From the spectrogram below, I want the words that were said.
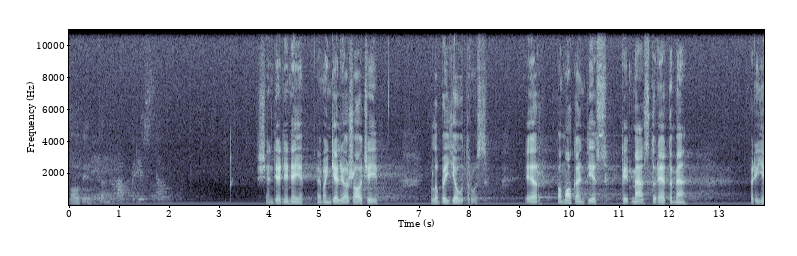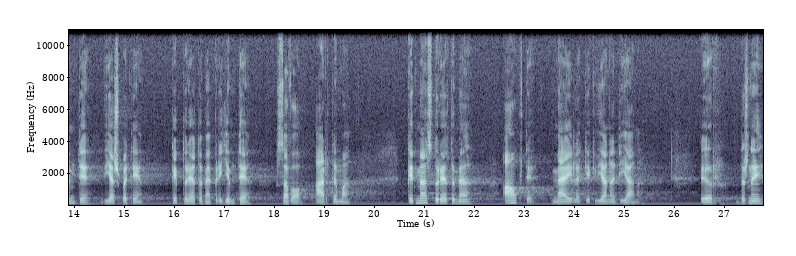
Šlovėta. Šiandieniniai Evangelijos žodžiai labai jautrus ir pamokantis, kaip mes turėtume priimti viešpatį, kaip turėtume priimti savo artimą, kaip mes turėtume aukti meilę kiekvieną dieną. Ir dažnai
